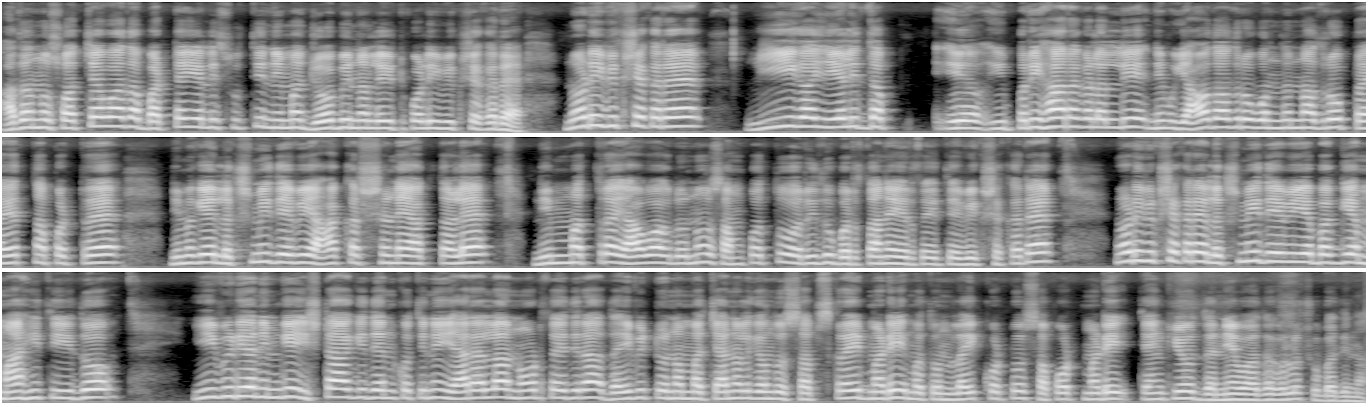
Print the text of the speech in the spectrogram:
ಅದನ್ನು ಸ್ವಚ್ಛವಾದ ಬಟ್ಟೆಯಲ್ಲಿ ಸುತ್ತಿ ನಿಮ್ಮ ಜೋಬಿನಲ್ಲಿ ಇಟ್ಕೊಳ್ಳಿ ವೀಕ್ಷಕರೇ. ನೋಡಿ ವೀಕ್ಷಕರೇ, ಈಗ ಹೇಳಿದ್ದ ಈ ಪರಿಹಾರಗಳಲ್ಲಿ ನಿಮ್ಗೆ ಯಾವುದಾದ್ರೂ ಒಂದನ್ನಾದರೂ ಪ್ರಯತ್ನ ಪಟ್ಟರೆ ನಿಮಗೆ ಲಕ್ಷ್ಮೀದೇವಿ ಆಕರ್ಷಣೆ ಆಗ್ತಾಳೆ. ನಿಮ್ಮ ಹತ್ರ ಯಾವಾಗಲೂ ಸಂಪತ್ತು ಅರಿದು ಬರ್ತಾನೆ ಇರ್ತೈತೆ ವೀಕ್ಷಕರೇ. ನೋಡಿ ವೀಕ್ಷಕರೇ, ಲಕ್ಷ್ಮೀದೇವಿಯ ಬಗ್ಗೆ ಮಾಹಿತಿ ಇದು. ಈ ವಿಡಿಯೋ ನಿಮಗೆ ಇಷ್ಟ ಆಗಿದೆ ಅನ್ಕೋತೀನಿ. ಯಾರೆಲ್ಲ ನೋಡ್ತಾ ಇದ್ದೀರಾ, ದಯವಿಟ್ಟು ನಮ್ಮ ಚಾನಲ್ಗೆ ಒಂದು ಸಬ್ಸ್ಕ್ರೈಬ್ ಮಾಡಿ ಮತ್ತು ಒಂದು ಲೈಕ್ ಕೊಟ್ಟು ಸಪೋರ್ಟ್ ಮಾಡಿ. ಥ್ಯಾಂಕ್ ಯು ಧನ್ಯವಾದಗಳು. ಶುಭ ದಿನ.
